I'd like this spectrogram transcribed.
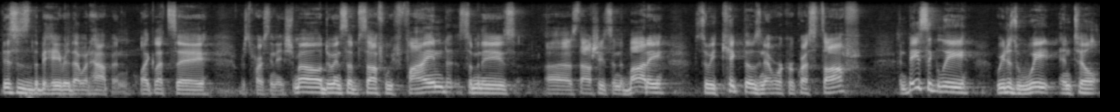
this is the behavior that would happen. Like let's say we're just parsing HTML, doing some stuff, we find some of these uh, style sheets in the body, so we kick those network requests off, and basically, we just wait until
